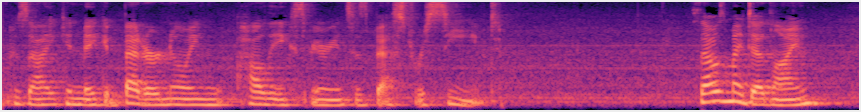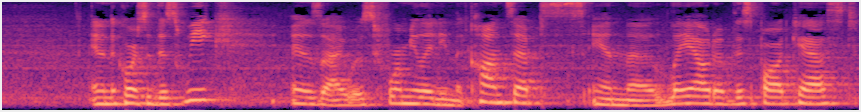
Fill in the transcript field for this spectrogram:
because I can make it better knowing how the experience is best received. That was my deadline. And in the course of this week, as I was formulating the concepts and the layout of this podcast,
